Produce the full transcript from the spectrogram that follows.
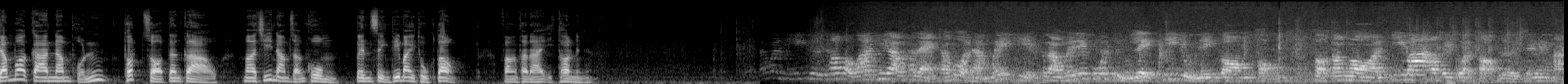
ย้ำว่าการนำผลทดสอบดังกล่าว มาชี้นำสังคมเป็นสิ่งที่ไม่ถูกต้อง ฟังทนายอีกท่อนหนึ่งฮะแล้ววันนี้คือเท่ากับว่าที่เราแถลงทั้งหมดอะไม่เกี่ยวเราไม่ได้พูดถึงเหล็กที่อยู่ในกองของสตงที่ว่าเอาไปตรวจสอบเลยใช่ไหมคะ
